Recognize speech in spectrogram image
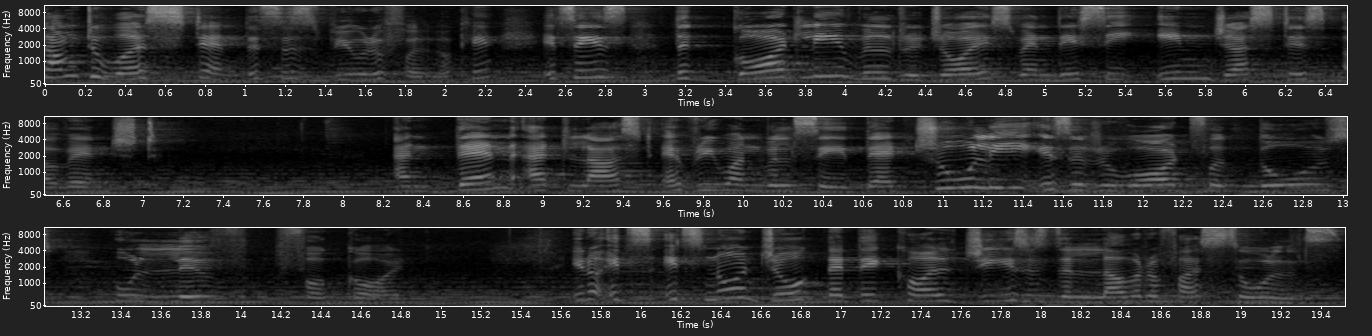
come to verse 10. This is beautiful, okay? It says, The godly will rejoice when they see injustice avenged. And then at last, everyone will say, There truly is a reward for those who live for God. You know, it's, it's no joke that they call Jesus the lover of our souls.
